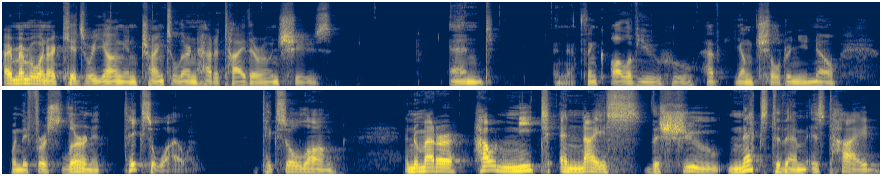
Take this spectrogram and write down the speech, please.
I remember when our kids were young and trying to learn how to tie their own shoes. And and I think all of you who have young children, you know, when they first learn, it takes a while. It takes so long. And no matter how neat and nice the shoe next to them is tied,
